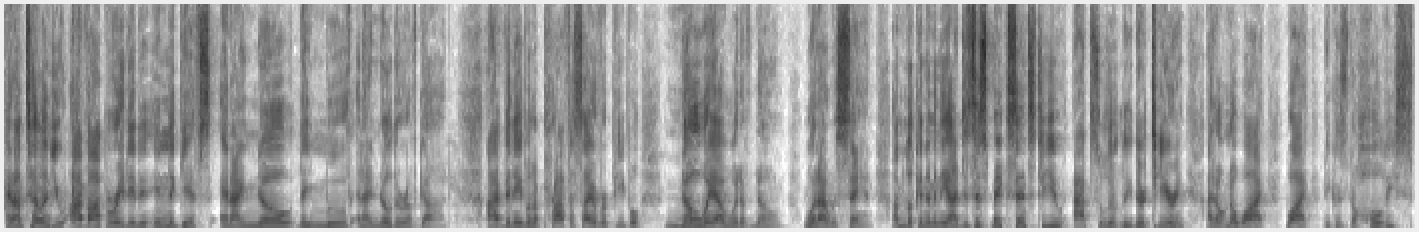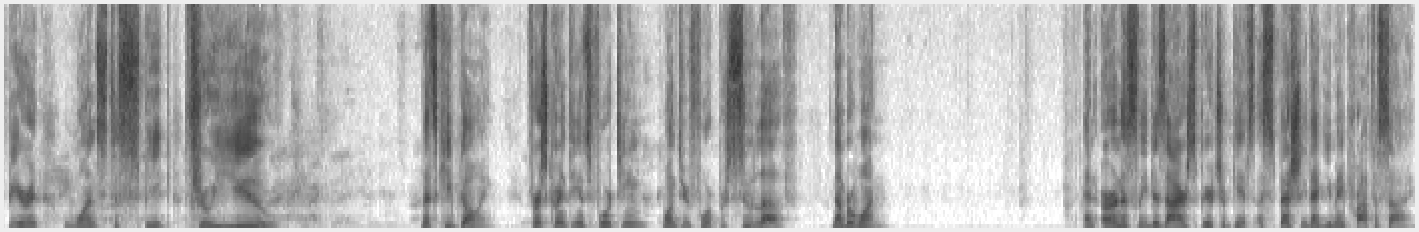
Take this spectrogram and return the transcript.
and I'm telling you, I've operated in the gifts and I know they move and I know they're of God. I've been able to prophesy over people. No way I would have known what I was saying. I'm looking them in the eye. Does this make sense to you? Absolutely. They're tearing. I don't know why. Why? Because the Holy Spirit wants to speak through you. Let's keep going. 1 Corinthians 14, 1 through 4. Pursue love. Number one, and earnestly desire spiritual gifts, especially that you may prophesy.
